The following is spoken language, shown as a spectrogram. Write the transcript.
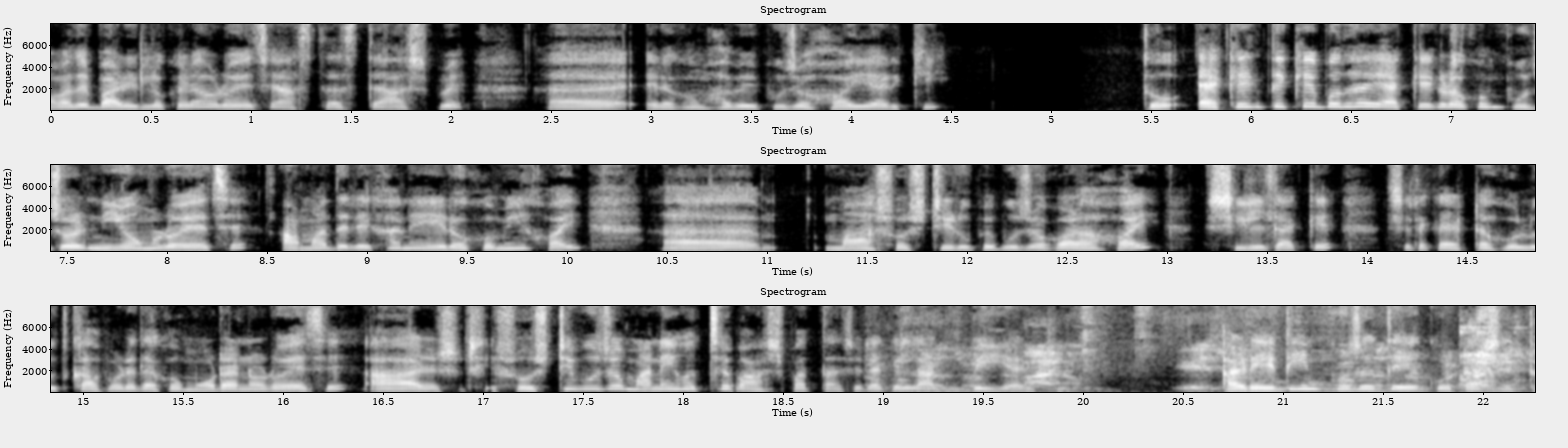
আমাদের বাড়ির লোকেরাও রয়েছে, আস্তে আস্তে আসবে এরকমভাবেই পুজো হয় আর কি। তো এক এক দিকে বোধহয় এক এক রকম পুজোর নিয়ম রয়েছে, আমাদের এখানে এরকমই হয় মা ষষ্ঠী রূপে পুজো করা হয় শিলটাকে। সেটাকে একটা হলুদ কাপড়ে দেখো মোড়ানো রয়েছে। আর ষষ্ঠী পুজো মানেই হচ্ছে বাঁশ পাতা সেটাকে লাগবেই আর কি। আর এদিন পুজোতে গোটা সিদ্ধ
